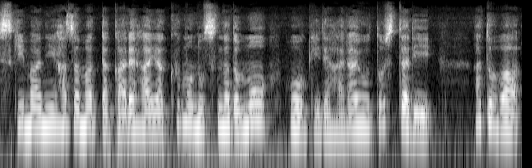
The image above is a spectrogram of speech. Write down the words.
隙間に挟まった枯葉や蜘蛛の巣などもほうきで払い落としたりあとは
